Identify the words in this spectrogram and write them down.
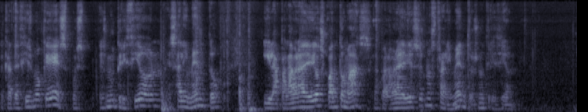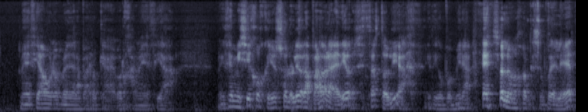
¿El catecismo qué es? Pues es nutrición, es alimento. Y la palabra de Dios, ¿cuánto más? La palabra de Dios es nuestro alimento, es nutrición. Me decía un hombre de la parroquia de Borja, me decía, me dicen mis hijos que yo solo leo la palabra de Dios, estás todo el día. Y digo, pues mira, eso es lo mejor que se puede leer.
